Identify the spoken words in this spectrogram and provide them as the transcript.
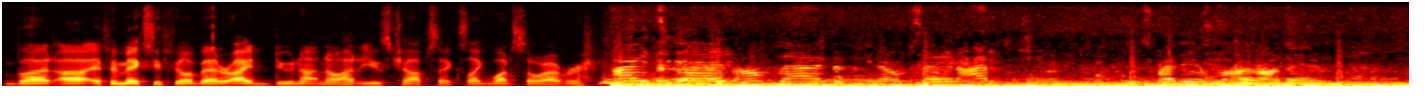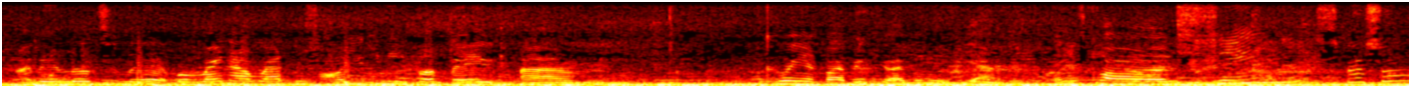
but uh, if it makes you feel better, I do not know how to use chopsticks like whatsoever. Alright, you guys, I'm back. You know what I'm saying? I I didn't vlog all day. I've been a little too lit, but right now we're at this all-you-can-eat buffet, um, Korean barbecue, I believe, yeah. And it's called Shane Special.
